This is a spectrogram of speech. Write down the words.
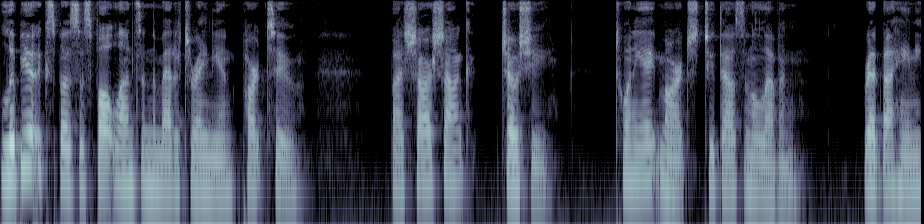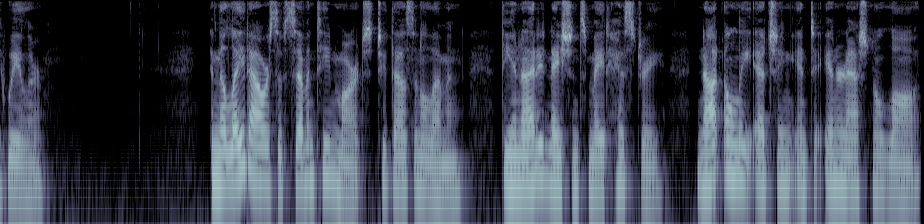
Libya exposes fault lines in the Mediterranean, Part 2, by Shashank Joshi, 28 March 2011. Read by Haney Wheeler. In the late hours of 17 March 2011, the United Nations made history, not only etching into international law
